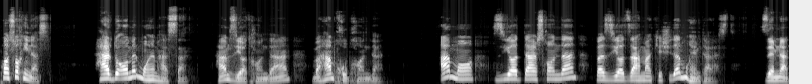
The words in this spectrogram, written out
پاسخ این است. هر دو عامل مهم هستند. هم زیاد خواندن و هم خوب خواندن. اما زیاد درس خواندن و زیاد زحمت کشیدن مهمتر است. ضمنا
